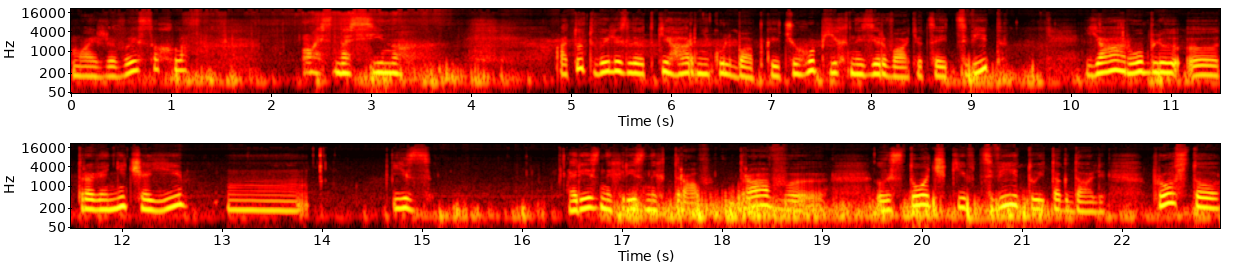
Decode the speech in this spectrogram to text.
майже висохла. Ось на сіно. А тут вилізли такі гарні кульбабки. Чого б їх не зірвати? Оцей цвіт. Я роблю е, трав'яні чаї м, із різних різних трав. Трав, е, листочків, цвіту і так далі. Просто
